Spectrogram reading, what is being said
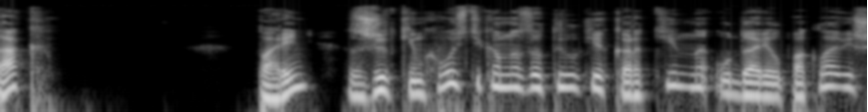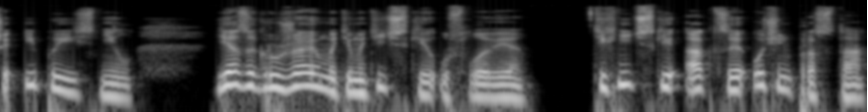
Так? Парень с жидким хвостиком на затылке картинно ударил по клавише и пояснил. Я загружаю математические условия. Технически акция очень проста.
